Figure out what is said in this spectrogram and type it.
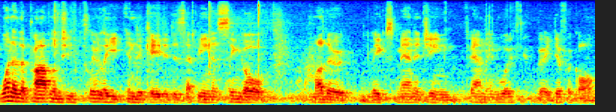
One of the problems you've clearly indicated is that being a single mother makes managing family and work very difficult.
